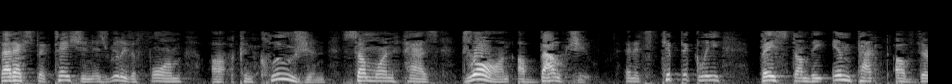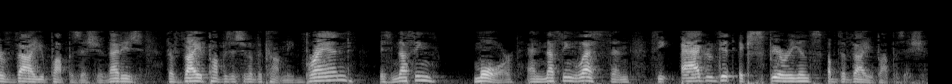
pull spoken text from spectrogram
That expectation is really the form, uh, a conclusion someone has drawn about you. And it's typically based on the impact of their value proposition. That is, the value proposition of the company. Brand is nothing more and nothing less than the aggregate experience of the value proposition.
